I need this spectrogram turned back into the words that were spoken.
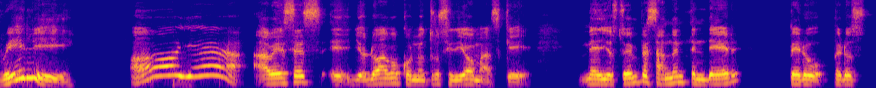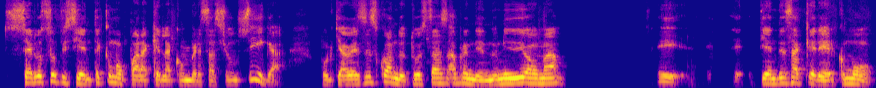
really, oh yeah. A veces eh, yo lo hago con otros idiomas que medio estoy empezando a entender, pero, pero sé lo suficiente como para que la conversación siga, porque a veces cuando tú estás aprendiendo un idioma, eh, eh, tiendes a querer como,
